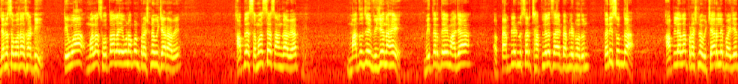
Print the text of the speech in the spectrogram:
जनसंवादासाठी तेव्हा मला स्वतःला येऊन आपण प्रश्न विचारावे. आपल्या समस्या सांगाव्यात. माझं जे विजन आहे मी तर ते माझ्या पॅम्पलेटनुसार छापलेलंच आहे पॅम्पलेटमधून तरीसुद्धा आपल्याला प्रश्न विचारले पाहिजेत.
